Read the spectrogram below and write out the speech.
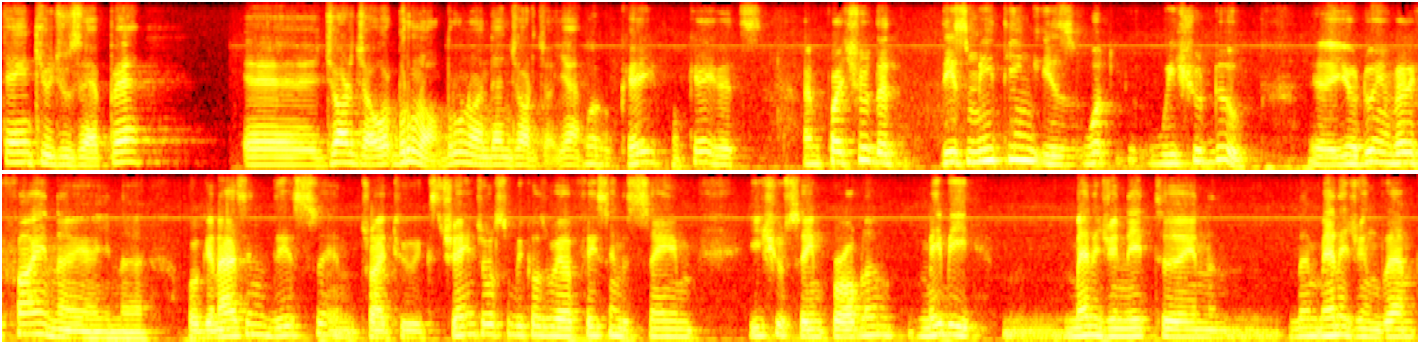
Thank you, Giuseppe. Uh, Georgia or Bruno, Bruno, and then Georgia. Yeah. Okay, okay. It's. I'm quite sure that this meeting is what we should do. Uh, you're doing very fine uh, in uh, organizing this and try to exchange also because we are facing the same issue, same problem. Maybe managing it in managing them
